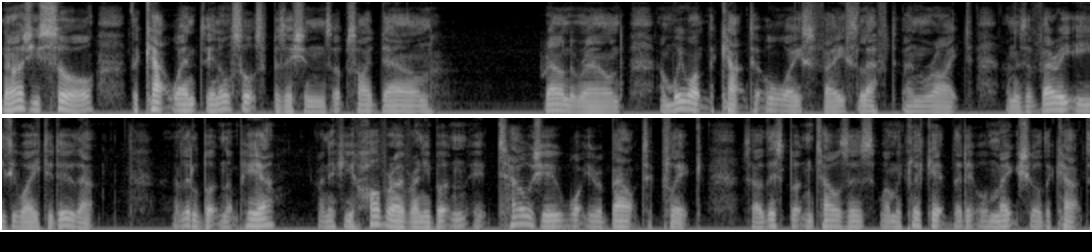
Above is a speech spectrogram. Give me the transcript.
Now as you saw, the cat went in all sorts of positions, upside down, round and round and we want the cat to always face left and right and there's a very easy way to do that. A little button up here and if you hover over any button it tells you what you're about to click. So this button tells us when we click it that it will make sure the cat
